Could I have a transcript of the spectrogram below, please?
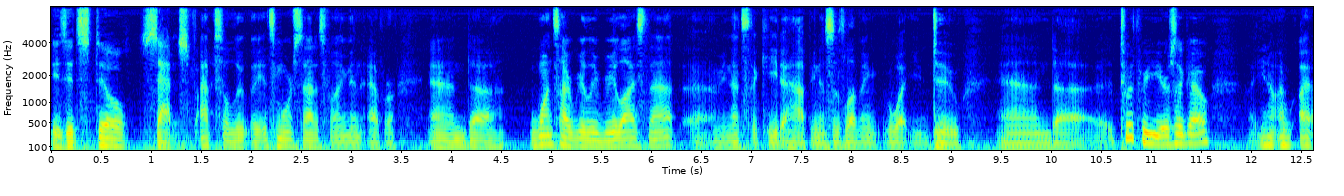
Is it still satisfying? Absolutely. It's more satisfying than ever. And uh, once I really realized that, uh, I mean, that's the key to happiness is loving what you do. And uh, two or three years ago, you know, I, I,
